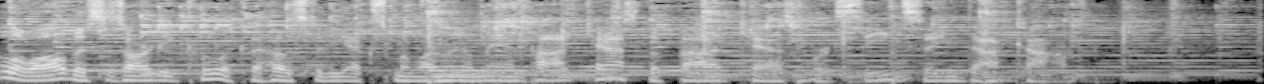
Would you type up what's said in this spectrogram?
Hello, all. This is R.D. Kulik, the host of the Ex Millennial Man podcast, the podcast for SeedSing.com.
